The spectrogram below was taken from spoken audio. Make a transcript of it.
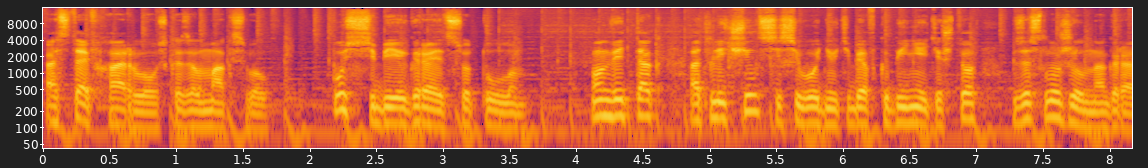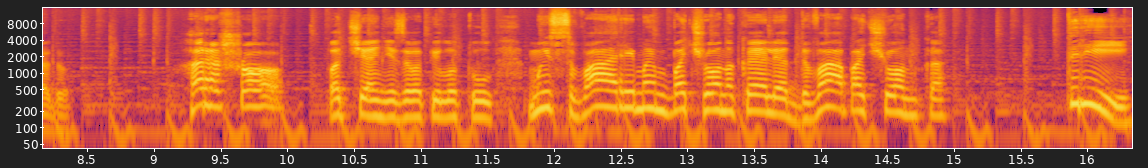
«Оставь Харлоу», — сказал Максвелл. «Пусть себе играет с Утулом. Он ведь так отличился сегодня у тебя в кабинете, что заслужил награду». «Хорошо!» — в отчаянии завопил Утул. «Мы сварим им бочонок Эля, два бочонка». «Три!»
